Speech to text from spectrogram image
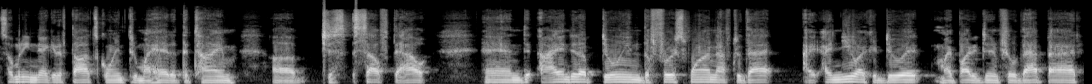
so many negative thoughts going through my head at the time, uh, just self doubt. And I ended up doing the first one after that I, I knew I could do it. My body didn't feel that bad.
